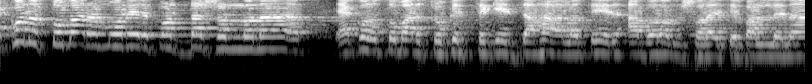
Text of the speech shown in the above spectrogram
এখনও তোমার মনের পর্দা সরল না, এখনও তোমার চোখের থেকে জাহালতের আবরণ সরাইতে পারলে না।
